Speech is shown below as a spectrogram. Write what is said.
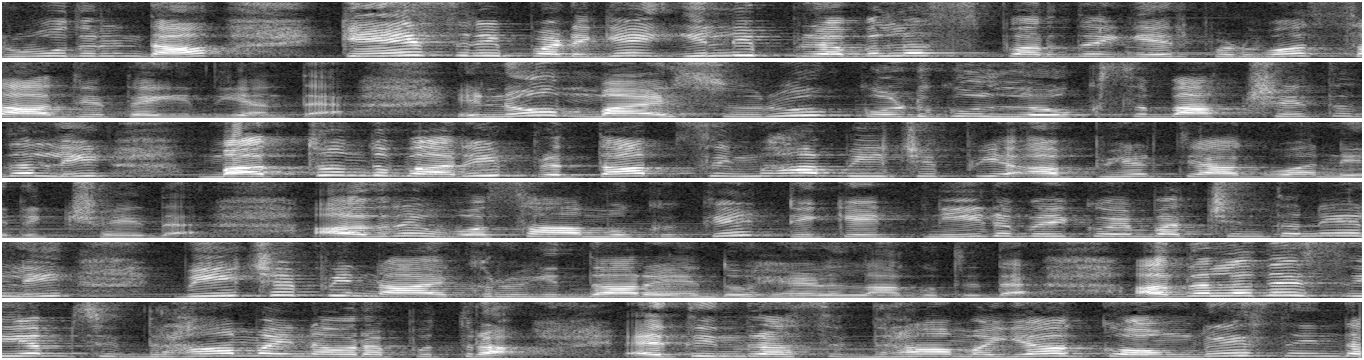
ಸಾಧಿಸಿರುವುದರಿಂದ ಕೇಸರಿ ಪಡೆಗೆ ಇಲ್ಲಿ ಪ್ರಬಲ ಸ್ಪರ್ಧೆ ಏರ್ಪಡುವ ಸಾಧ್ಯತೆ ಇದೆಯಂತೆ. ಇನ್ನು ಮೈಸೂರು, ಕೊಡಗು ಲೋಕಸಭಾ ಕ್ಷೇತ್ರದಲ್ಲಿ ಮತ್ತೊಂದು ಬಾರಿ ಪ್ರತಾಪ್ ಸಿಂಹ ಬಿಜೆಪಿ ಅಭ್ಯರ್ಥಿಯಾಗುವ ನಿರೀಕ್ಷೆ ಇದೆ. ಆದರೆ ಹೊಸ ಮುಖಕ್ಕೆ ಟಿಕೆಟ್ ನೀಡಬೇಕು ಎಂಬ ಚಿಂತನೆಯಲ್ಲಿ ಬಿಜೆಪಿ ನಾಯಕರು ಇದ್ದಾರೆ ಎಂದು ಹೇಳಲಾಗುತ್ತಿದೆ. ಅದಲ್ಲದೆ ಸಿಎಂ ಸಿದ್ದರಾಮಯ್ಯನವರ ಪುತ್ರ ಯತೀಂದ್ರ ಸಿದ್ದರಾಮಯ್ಯ ಕಾಂಗ್ರೆಸ್ನಿಂದ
